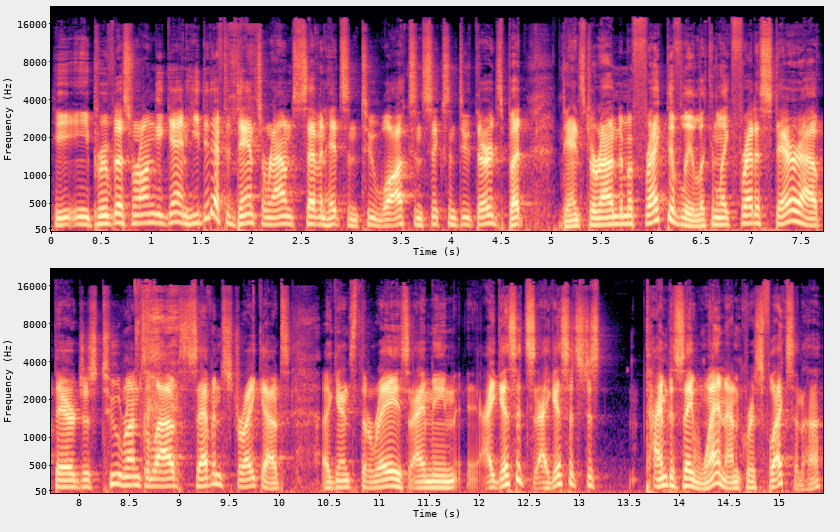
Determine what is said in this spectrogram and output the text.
he, he proved us wrong again. He did have to dance around seven hits and two walks and six and two thirds, but danced around him effectively, looking like Fred Astaire out there. Just two runs allowed, seven strikeouts against the Rays. I mean, I guess it's I guess it's just time to say when on Chris Flexen, huh?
